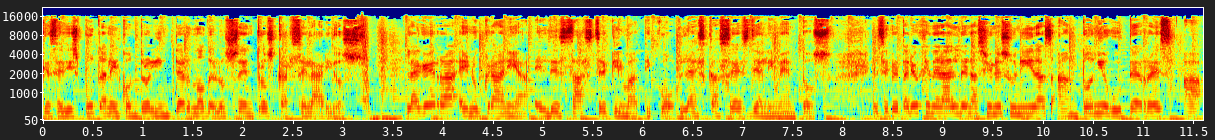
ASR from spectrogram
que se disputan el control interno de los centros carcelarios. La guerra en Ucrania, el desastre climático, la escasez de alimentos. El secretario general de Naciones Unidas, Antonio Guterres, ha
